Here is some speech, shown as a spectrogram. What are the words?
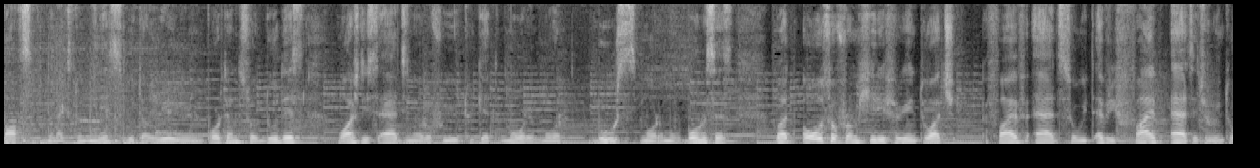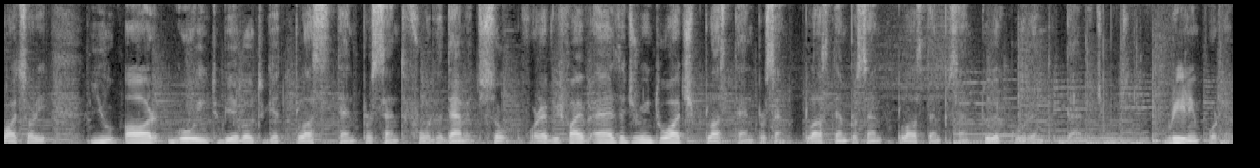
buffs for the next two minutes which are really, really important. So do this watch these ads in order for you to get more and more boosts more and more bonuses. But also from here if you're going to watch five ads. So with every five ads that you're going to watch sorry you are going to be able to get plus 10% for the damage. So for every five ads that you're going to watch plus 10% plus 10% plus 10% to the current damage boost. Really important.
